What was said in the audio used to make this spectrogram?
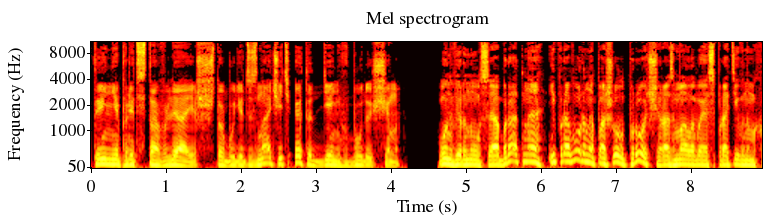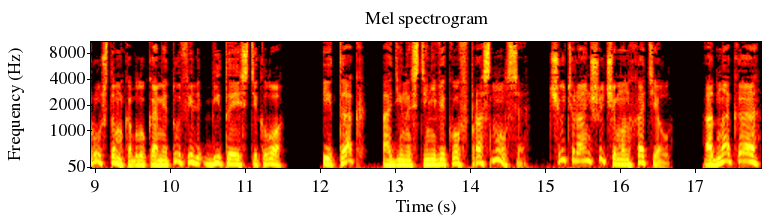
«Ты не представляешь, что будет значить этот день в будущем». Он вернулся обратно и проворно пошел прочь, размалывая с противным хрустом каблуками туфель битое стекло. Итак, один из теневиков проснулся, чуть раньше, чем он хотел. Однако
